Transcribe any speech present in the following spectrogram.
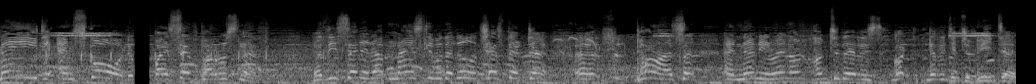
Made and scored by Seth Parusnath. He set it up nicely with a little chested uh, uh, pass, uh, and then he ran on onto the got the region to beat uh,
